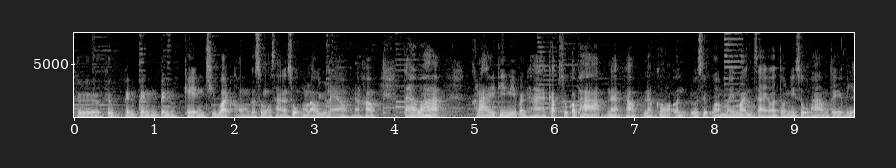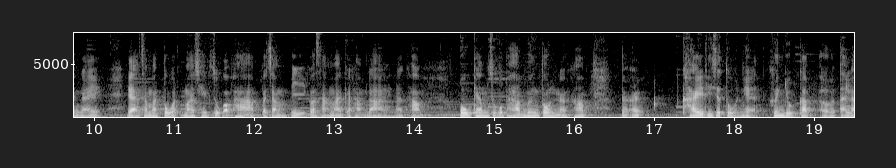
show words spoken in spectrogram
คือคือเป็นเป็นเป็นเกณฑ์ชี้วัดของกระทรวงสาธารณสุขของเราอยู่แล้วนะครับ แต่ว่า ใครที่มีปัญหากับสุขภาพนะครับ แล้วก็รู้สึกว่าไม่มั่นใจว่าตัวนี้สุขภาพของตัวเองเป็นยังไง อยากจะมาตรวจมาเช็คสุขภาพประจำปีก็สามารถกระทำได้นะครับ โปรแกรมสุขภาพเบื้องต้นนะครับใครที่จะตรวจเนี่ยขึ้นอยู่กับแต่ละ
